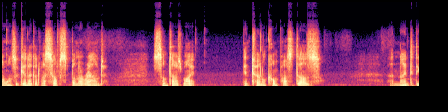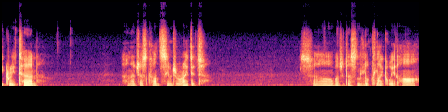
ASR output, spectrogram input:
once again I got myself spun around. Sometimes my internal compass does a 90 degree turn and I just can't seem to write it. So, but it doesn't look like we are,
